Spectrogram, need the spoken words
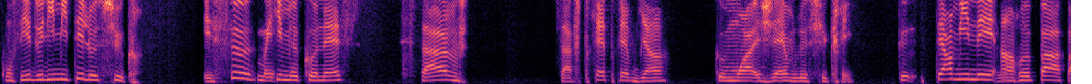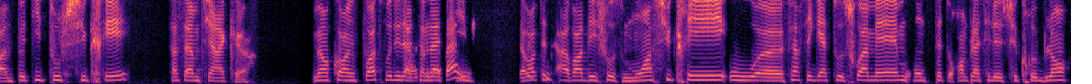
conseillé de limiter le sucre. Et ceux qui me connaissent savent, savent très très bien que moi j'aime le sucré. Que terminer un repas par une petite touche sucrée, ça, ça me tient à cœur. Mais encore une fois, trouver des alternatives. D'avoir peut-être avoir des choses moins sucrées ou faire ses gâteaux soi-même ou peut-être remplacer le sucre blanc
